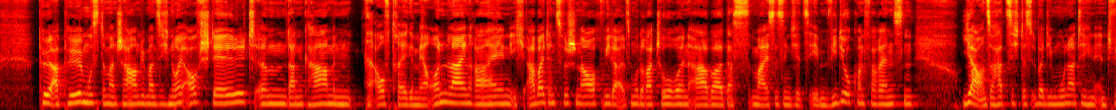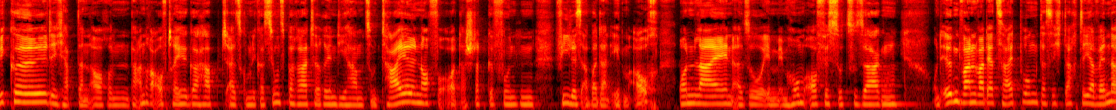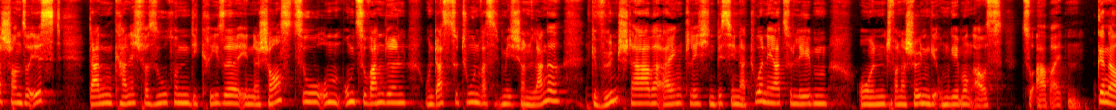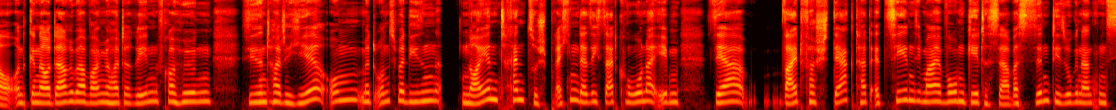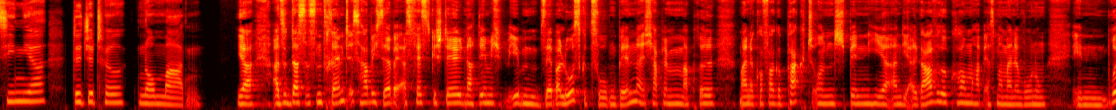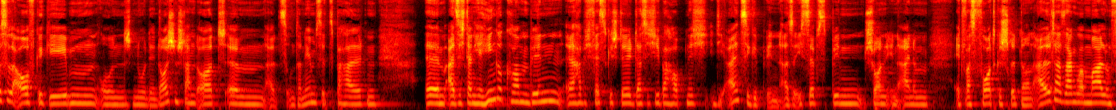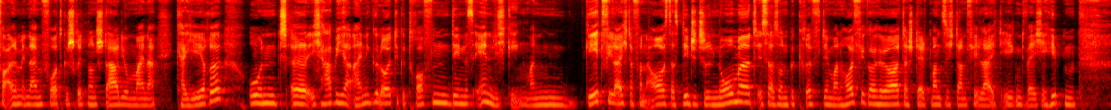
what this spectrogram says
peu à peu musste man schauen, wie man sich neu aufstellt. Ähm, dann kamen äh, Aufträge mehr online rein. Ich arbeite inzwischen auch wieder als Moderatorin, aber das meiste sind jetzt eben Videokonferenzen. Ja, und so hat sich das über die Monate hin entwickelt. Ich habe dann auch ein paar andere Aufträge gehabt als Kommunikationsberaterin. Die haben zum Teil noch vor Ort stattgefunden, vieles aber dann eben auch online, also im, im Homeoffice sozusagen. Und irgendwann war der Zeitpunkt, dass ich dachte, ja, wenn das schon so ist, dann kann ich versuchen, die Krise in eine Chance zu um, umzuwandeln und das zu tun, was ich mich schon lange gewünscht habe, eigentlich ein bisschen naturnäher zu leben und von einer schönen Umgebung aus zu arbeiten. Genau, und genau darüber wollen wir heute reden, Frau Högen. Sie sind heute hier, um mit uns über diesen neuen Trend zu sprechen, der sich seit Corona eben sehr weit verstärkt hat. Erzählen Sie mal, worum geht es da? Was sind die sogenannten Senior Digital Nomaden? Ja, also dass es ein Trend ist, habe ich selber erst festgestellt, nachdem ich eben selber losgezogen bin. Ich habe im April meine Koffer gepackt und bin hier an die Algarve gekommen, habe erstmal meine Wohnung in Brüssel aufgegeben und nur den deutschen Standort ähm, als Unternehmenssitz behalten ähm, als ich dann hier hingekommen bin, äh, habe ich festgestellt, dass ich überhaupt nicht die Einzige bin. Also ich selbst bin schon in einem etwas fortgeschrittenen Alter, sagen wir mal, und vor allem in einem fortgeschrittenen Stadium meiner Karriere. Und äh, ich habe hier einige Leute getroffen, denen es ähnlich ging. Man geht vielleicht davon aus, dass Digital Nomad ist ja so ein Begriff, den man häufiger hört. Da stellt man sich dann vielleicht irgendwelche hippen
